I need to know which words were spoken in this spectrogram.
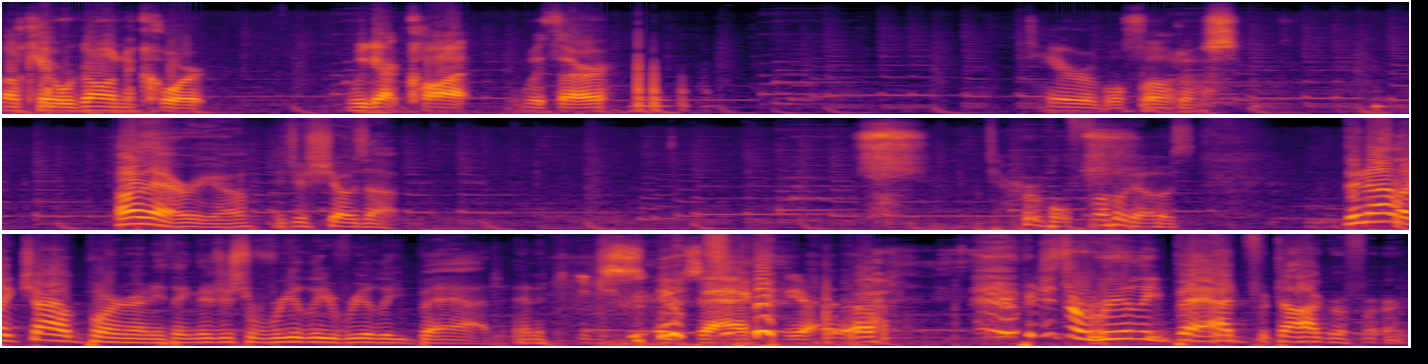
Okay, we're going to court. We got caught with our terrible photos. Oh, there we go. It just shows up. Terrible photos. They're not like child porn or anything. They're just really, really bad. And exactly. we're just a really bad photographer.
